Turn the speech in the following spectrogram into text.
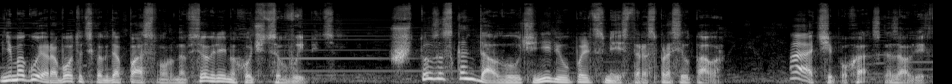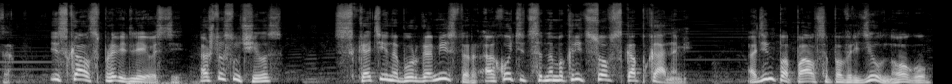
Не могу я работать, когда пасмурно. Все время хочется выпить». «Что за скандал вы учинили у полицмейстера?» — спросил Павар. «А, чепуха», — сказал Виктор. «Искал справедливости. А что случилось?» Скотина-бургомистр охотится на мокрецов с капканами. Один попался, повредил ногу.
